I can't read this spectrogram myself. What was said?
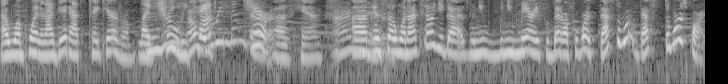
at one point, and I did have to take care of him, like truly Oh, take care of him. Um, and so when I tell you guys, when you when you marry for better or for worse, that's the wor- that's the worst part.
